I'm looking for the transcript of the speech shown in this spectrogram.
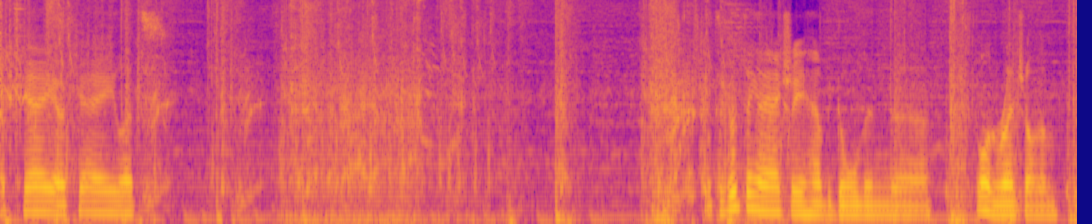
Okay, okay, let's... It's a good thing I actually have the golden, uh, golden wrench on him.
